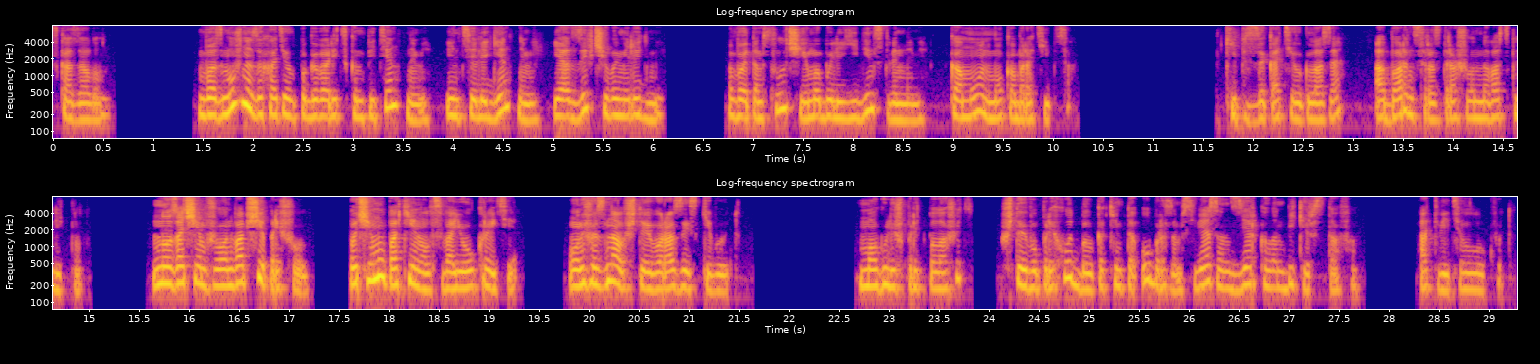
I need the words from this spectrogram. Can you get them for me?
сказал он. Возможно, захотел поговорить с компетентными, интеллигентными и отзывчивыми людьми. В этом случае мы были единственными, к кому он мог обратиться. Кипс закатил глаза, а Барнс раздраженно воскликнул: "Но зачем же он вообще пришел? Почему покинул свое укрытие? Он же знал, что его разыскивают". Могу лишь предположить, что его приход был каким-то образом связан с зеркалом Бикерстафа, ответил Локвуд.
